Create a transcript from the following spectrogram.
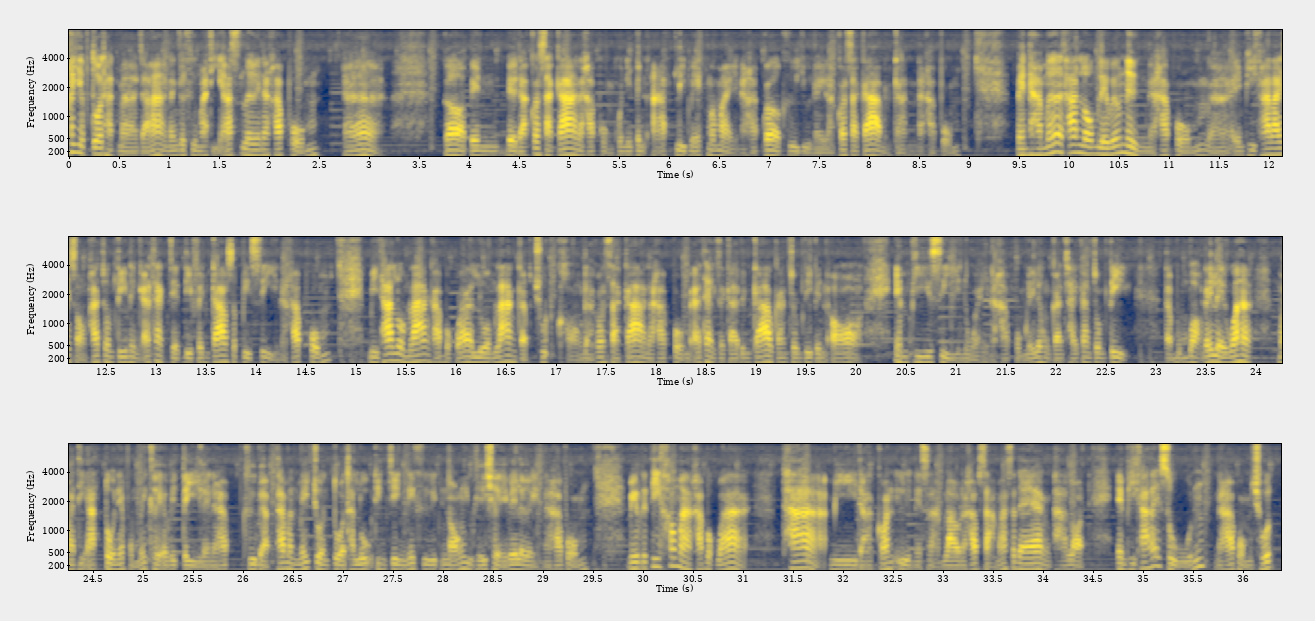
ขยับตัวถัดมาจ้านั่นก็คือมาที่อัสเลยนะครับผมอ่า ก็เป็นเดอะดักก็ซาก้านะครับผมคนนี้เป็นอาร์ตรีเมคมาใหม่นะครับก็คืออยู่ในดักก็ซาก้าเหมือนกันนะครับผมเป็นทามเมอร์ท่านลมเลเวลหนึ่งนะครับผมเอ็มพีค่าไล่สองค่าโจมตีหนึ่งแอตแทกเจ็ดดีเฟนเก้าสปีดสี่นะครับผมมีท่ารวมร่างครับบอกว่ารวมร่างกับชุดของดักก็ซาก้านะครับผมแอตแทกจะกลายเป็น9การโจมตีเป็นอ MP 4หน่วยนะครับผมในเรื่องของการใช้การโจมตี แต่ผมบอกได้เลยว่ามาติอัตตัวนี้ผมไม่เคยเอาไปตีเลยนะครับ คือแบบถ้ามันไม่จวนตัวทะลุจริงๆ นี่คือน้องอยู่เฉยๆไปเลยนะครับผมมีประเที่เข้ามาครับบอกว่าถ้ามีดากอนอื่นในสนามเรานะครับสามารถแสดงทาร์ลอด MP ค่าได้ศูนย์นะครับผมชุด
